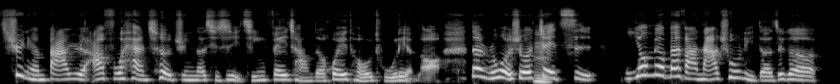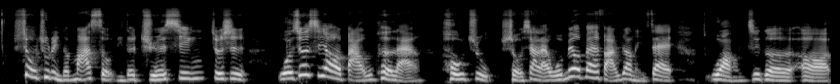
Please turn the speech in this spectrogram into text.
去年八月阿富汗撤军呢，其实已经非常的灰头土脸了。那如果说这次你又没有办法拿出你的这个秀出你的 muscle，你的决心，就是我就是要把乌克兰 hold 住守下来，我没有办法让你再往这个呃，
